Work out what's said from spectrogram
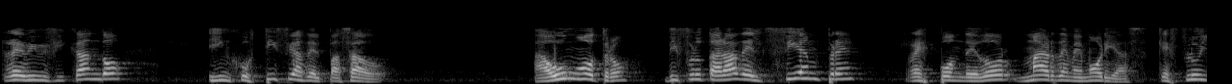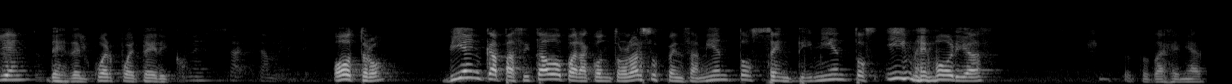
revivificando injusticias del pasado. Aún otro disfrutará del siempre respondedor mar de memorias que fluyen desde el cuerpo etérico. Exactamente. Otro bien capacitado para controlar sus pensamientos, sentimientos y memorias, esto está genial,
